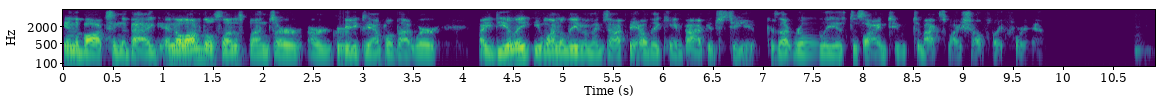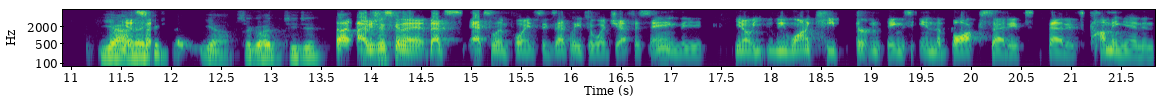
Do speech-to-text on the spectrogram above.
in the box in the bag. And a lot of those lettuce blends are are a great example of that, where ideally you want to leave them exactly how they came packaged to you, because that really is designed to to maximize shelf life for you. Yeah, and Yes, I think yeah. So go ahead, TJ. I uh, I was just gonna. That's excellent points. Exactly to what Jeff is saying. The you know we want to keep certain things in the box that it's that it's coming in, and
